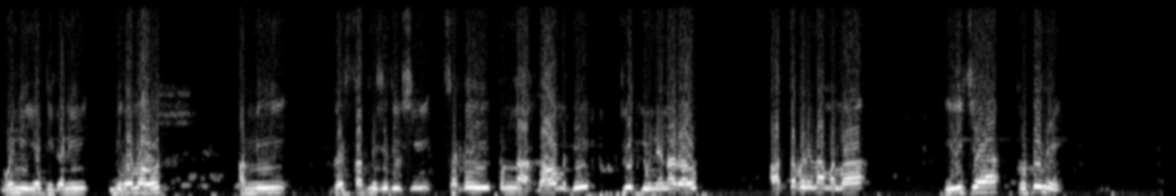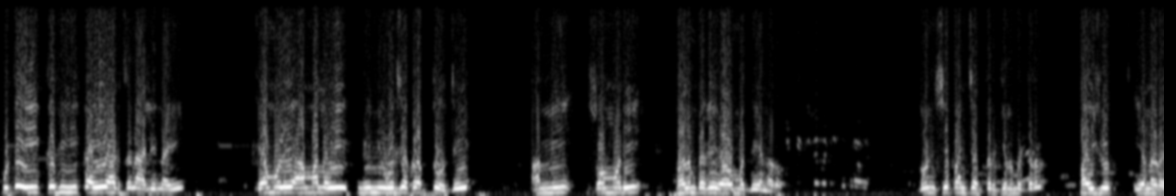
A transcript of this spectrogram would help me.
वणी या ठिकाणी निघालो आहोत. आम्ही घट स्थापनेच्या दिवशी सकाळी पुन्हा गावामध्ये ज्योत घेऊन येणार आहोत. आतापर्यंत आम्हाला देवीच्या कृपेने कुठेही कधीही काही अडचण आली नाही. त्यामुळे आम्हालाही नेहमी ऊर्जा प्राप्त होते. आम्ही सोमवारी पालमटाके गावामध्ये येणार आहोत. दोनशे पंच्याहत्तर किलोमीटर ज्योत येणार आहे.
